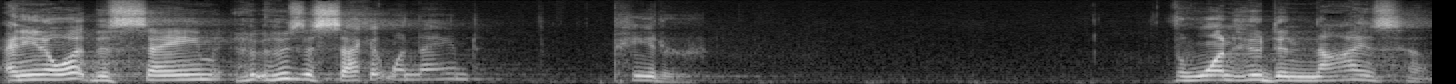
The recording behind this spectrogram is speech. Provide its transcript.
And you know what? The same, who's the second one named? Peter. The one who denies him.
